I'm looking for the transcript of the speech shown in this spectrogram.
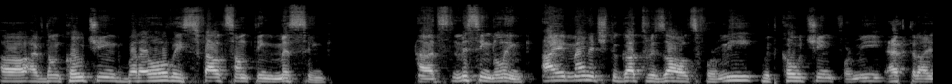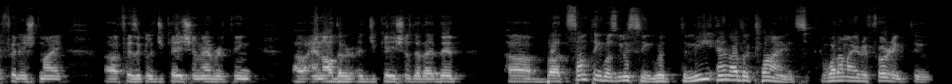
Uh, I've done coaching, but I always felt something missing uh, it's missing link. I managed to get results for me with coaching for me after I finished my uh, physical education everything uh, and other educations that I did. Uh, but something was missing with me and other clients. And what am I referring to?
